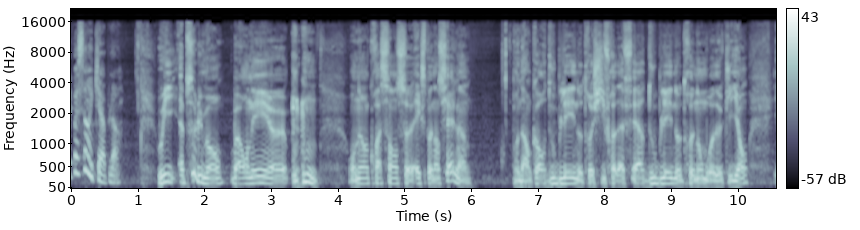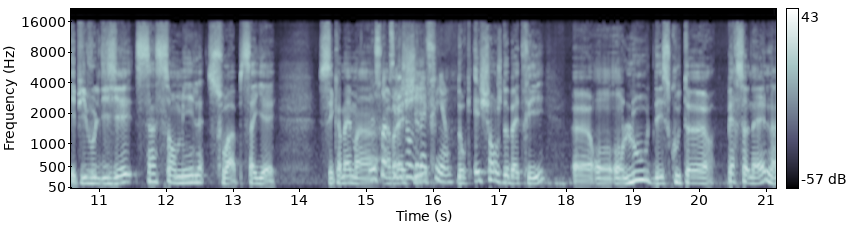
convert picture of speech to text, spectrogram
Avez passé un cap là. Oui, absolument. Bah, on est euh, on est en croissance exponentielle. On a encore doublé notre chiffre d'affaires, doublé notre nombre de clients. Et puis vous le disiez, 500 000 swaps, ça y est. C'est quand même un, Le swap, un c'est vrai l'échange de chiffre. batterie, hein. Donc échange de batterie. Euh, on, on loue des scooters personnels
